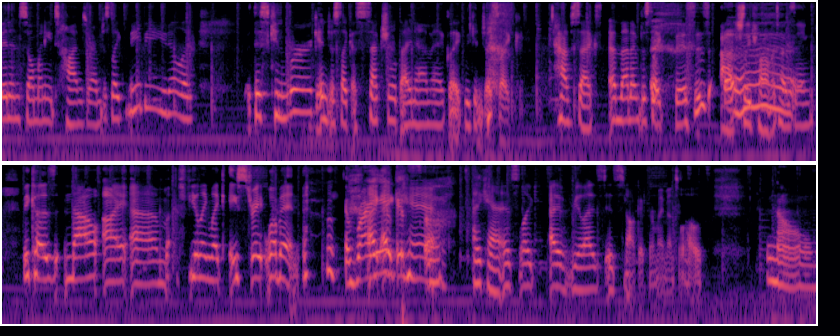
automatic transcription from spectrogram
been in so many times where I'm just like, maybe, you know, like, this can work in just like a sexual dynamic. Like, we can just like have sex. And then I'm just like, this is actually traumatizing because now I am feeling like a straight woman. right? I, I can't. I can't. It's like I realized it's not good for my mental health. No.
